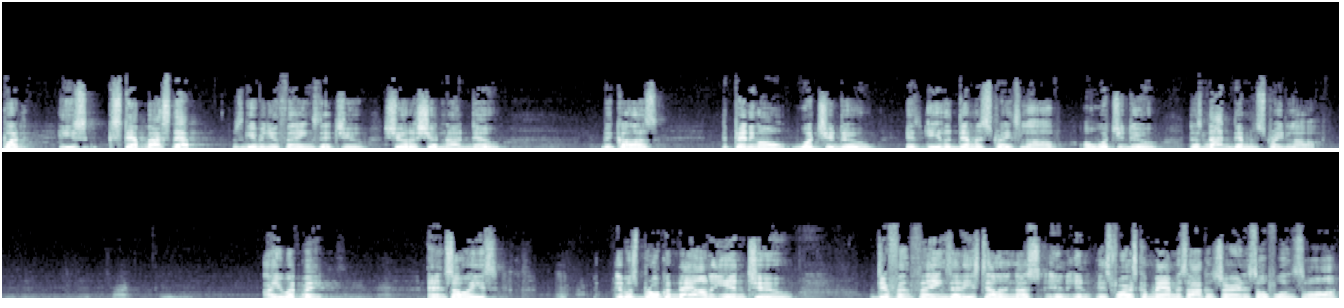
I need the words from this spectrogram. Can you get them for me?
But he's step by step is giving you things that you should or should not do, because depending on what you do, it either demonstrates love or what you do does not demonstrate love. Are you with me? And so he's it was broken down into different things that he's telling us in, in, as far as commandments are concerned and so forth and so on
